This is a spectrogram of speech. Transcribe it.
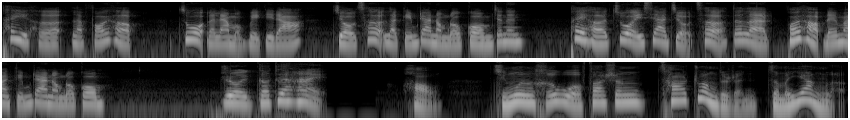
pay hợp là phối hợp, chua là làm một việc gì đó, chiều测là kiểm tra nồng độ cồn cho nên pay hợp chua ý xa chiều 测 tức là phối hợp để mà kiểm tra nồng độ cồn. rồi câu thứ hai 好，请问和我发生擦撞的人怎么样了？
